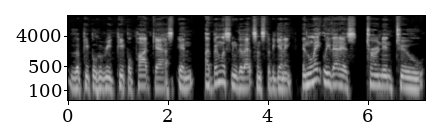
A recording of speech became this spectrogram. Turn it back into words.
the People Who Read People podcast. And I've been listening to that since the beginning. And lately, that has turned into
